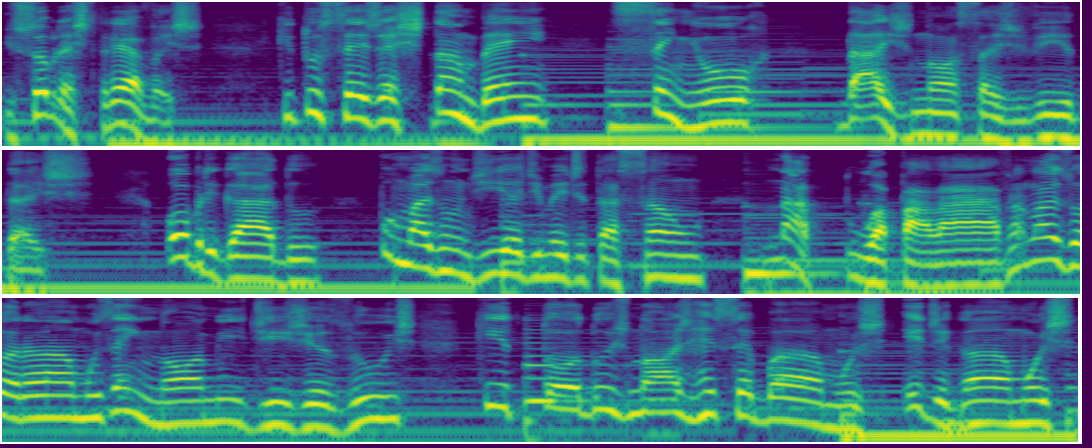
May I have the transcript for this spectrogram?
e sobre as trevas, que tu sejas também Senhor das nossas vidas. Obrigado por mais um dia de meditação na tua palavra. Nós oramos em nome de Jesus, que todos nós recebamos e digamos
